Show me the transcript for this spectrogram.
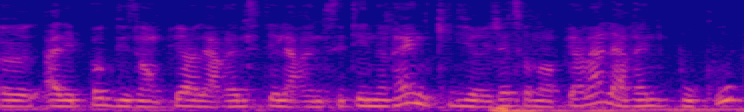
euh, à l'époque des empires, la reine, c'était la reine, c'était une reine qui dirigeait son empire-là, la reine Poku,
